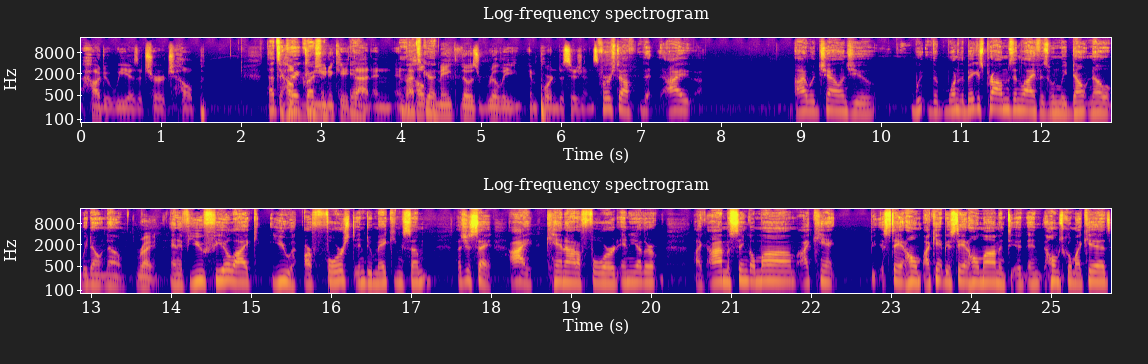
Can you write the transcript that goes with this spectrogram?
how do we as a church help that's a help great question. communicate Yeah. that and, and That's help good. make those really important decisions. First off, th- I I would challenge you. We, the, one of the biggest problems in life is when we don't know what we don't know. Right. And if you feel like you are forced into making some, let's just say, I cannot afford any other, like I'm a single mom, I can't stay at home, I can't be a stay at home mom and, and homeschool my kids,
